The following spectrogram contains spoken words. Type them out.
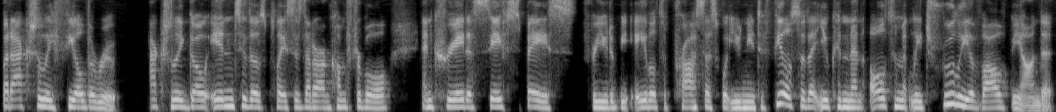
but actually feel the root, actually go into those places that are uncomfortable and create a safe space for you to be able to process what you need to feel so that you can then ultimately truly evolve beyond it.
